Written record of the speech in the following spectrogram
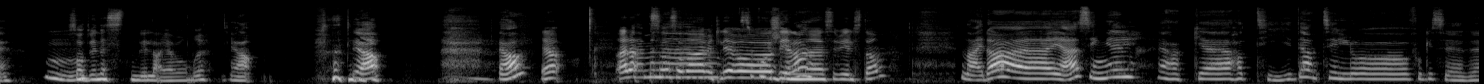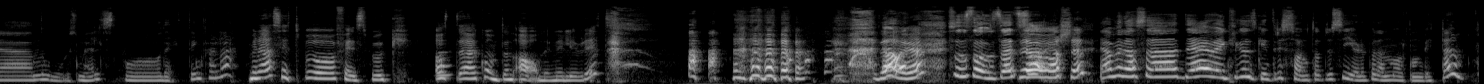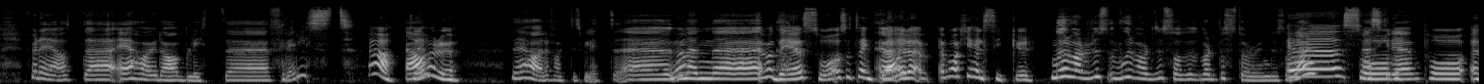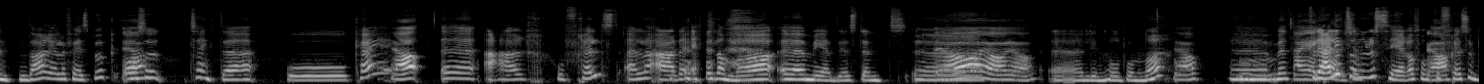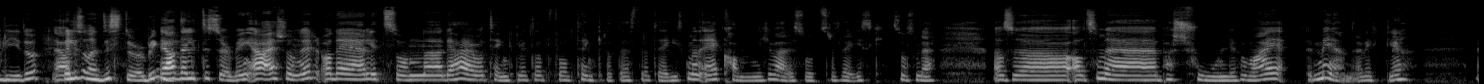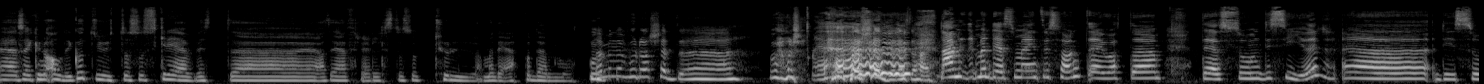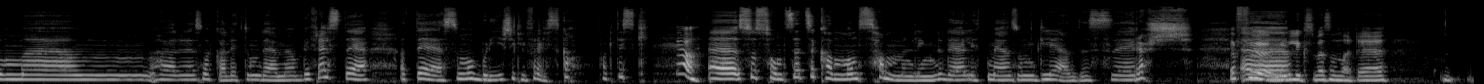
Mm. Sånn at vi nesten blir lei av hverandre. Ja. Ja. ja. Ja. Nei da, Nei, men, så, sånn er det virkelig. Og koselig, din eh, sivilstand? Nei da, eh, jeg er singel. Jeg har ikke hatt tid ja, til å fokusere noe som helst på dating, føler jeg. Men jeg har sett på Facebook at det er kommet en annen inn i livet ditt. det har jeg. Så sånn sett Det har skjedd? Ja, men altså, Det er jo egentlig ganske interessant at du sier det på den måten, Birte. For det at eh, jeg har jo da blitt eh, frelst. Ja, det Ja. har du. Det har jeg faktisk blitt. Eh, Ja, Men eh, Det var det jeg så, og så tenkte Ja. jeg Eller jeg var ikke helt sikker. var det du, hvor var det du så det? Var det på storyen du så det? Jeg så Jeg skrev- det på enten der eller Facebook, og så tenkte jeg OK, Ja. eh, er hun frelst, eller er det et eller annet eh, mediestunt eh, Ja, ja, ja. Linn holder på med nå? ja. Mm. Men, Nei, for det er litt sånn når du ser at folk Ja. er frelst, så blir det Det er litt sånn disturbing. Ja, det er litt disturbing. Ja, jeg skjønner. Og det er litt sånn Det har jeg jo tenkt litt at folk tenker at det er strategisk, men jeg kan ikke være så strategisk sånn som det. Altså, alt som er personlig for meg, mener jeg virkelig. Eh, Så jeg kunne aldri gått ut og så skrevet eh, at jeg er frelst, og så tulla med det på den måten. Nei, men hvordan skjedde Hvordan skjedde, hvordan skjedde dette her? Nei, men, men det som er interessant, er jo at uh, det som de sier uh, De som har snakka litt om det med å bli frelst, det er at det er som å bli skikkelig forelska, faktisk. Ja. Så sånn sett så kan man sammenligne det litt med en sånn gledesrush. Jeg føler liksom en sånn derre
